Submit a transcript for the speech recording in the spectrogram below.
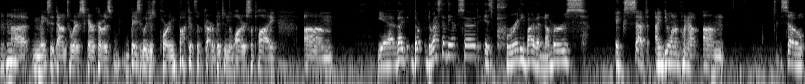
Mhm. uh, makes it down to where Scarecrow is basically just pouring buckets of garbage in the water supply. Um, Yeah, like the the rest of the episode is pretty by the numbers. except I do want to point out, um, so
